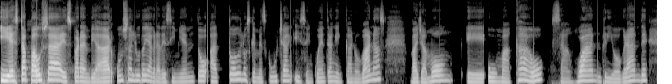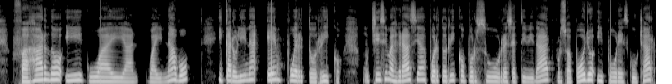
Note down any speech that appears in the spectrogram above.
Y esta pausa es para enviar un saludo y agradecimiento a todos los que me escuchan y se encuentran en Canovanas, Bayamón, eh, Humacao, San Juan, Río Grande, Fajardo y Guaynabo y Carolina en Puerto Rico. Muchísimas gracias Puerto Rico por su receptividad, por su apoyo y por escuchar.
